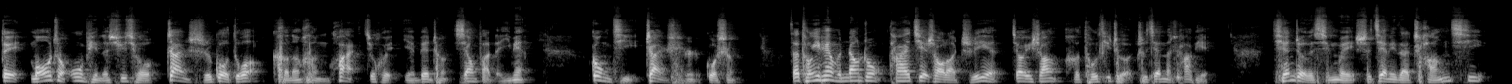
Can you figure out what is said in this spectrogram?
对某种物品的需求暂时过多，可能很快就会演变成相反的一面，供给暂时过剩。在同一篇文章中，他还介绍了职业交易商和投机者之间的差别，前者的行为是建立在长期。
